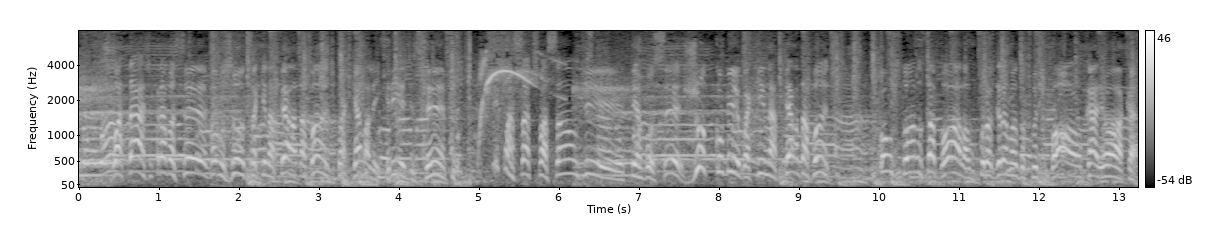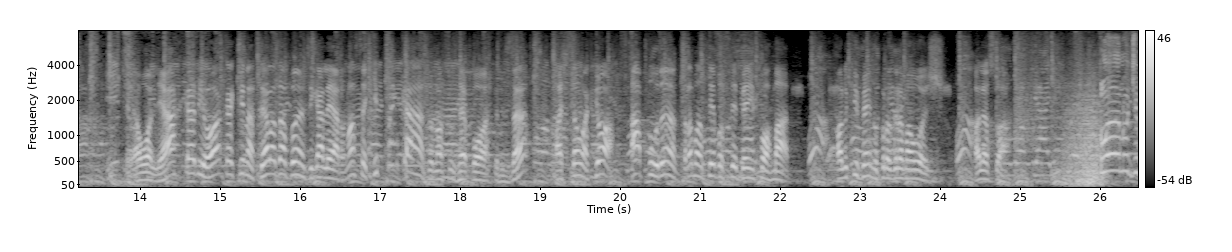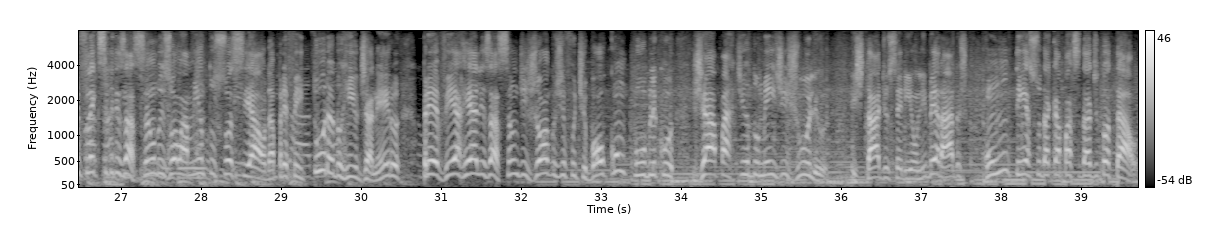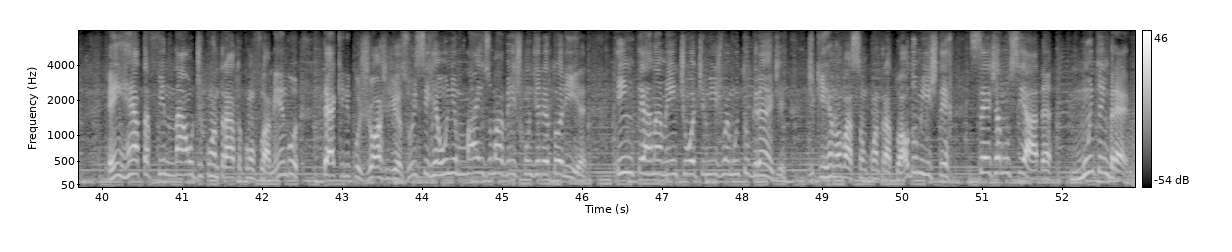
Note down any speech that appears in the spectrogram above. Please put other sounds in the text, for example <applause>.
Boa tarde para você. Vamos juntos aqui na tela da Band com aquela alegria de sempre e com a satisfação de ter você junto comigo aqui na tela da Band com os donos da bola, o programa do futebol carioca. É o olhar carioca aqui na tela da Band, galera. Nossa equipe está em casa, nossos repórteres, né? Mas estão aqui, ó, apurando para manter você bem informado. Olha o que vem no programa hoje. Olha só. Plano de flexibilização do isolamento social da Prefeitura do Rio de Janeiro prevê a realização de jogos de futebol com público já a partir do mês de julho. Estádios seriam liberados com um terço da capacidade total. Em reta final de contrato com o Flamengo, técnico Jorge Jesus se reúne mais uma vez com diretoria. Internamente, o otimismo é muito grande de que renovação contratual do Mister seja anunciada muito em breve.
